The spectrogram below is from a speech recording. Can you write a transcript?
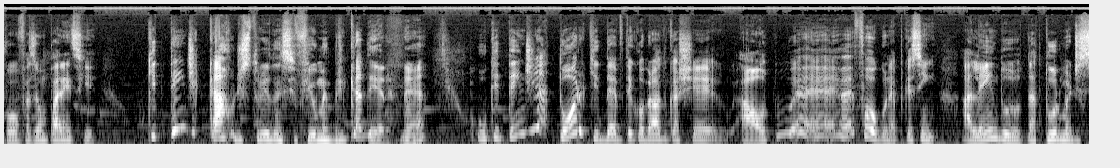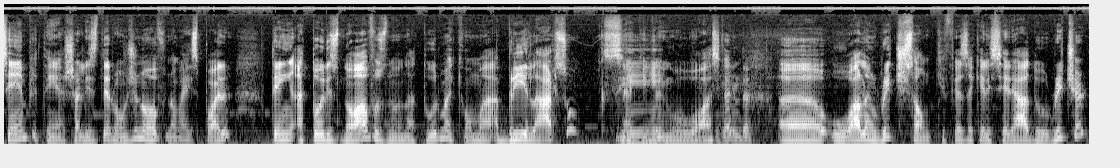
Vou fazer um parênteses aqui. O que tem de carro destruído nesse filme é brincadeira, né? O que tem de ator que deve ter cobrado um cachê alto é, é fogo, né? Porque assim, além do, da turma de sempre, tem a Charlize Theron de novo, não é spoiler. Tem atores novos no- na turma, como a Brie Larson, né, que Sim, ganhou o Oscar. Ah, o Alan Richardson, que fez aquele seriado Richard,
